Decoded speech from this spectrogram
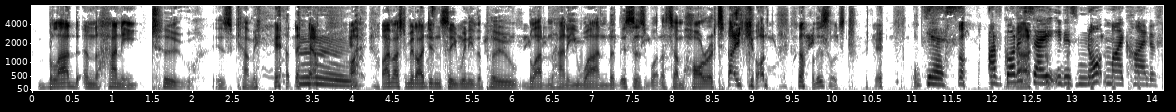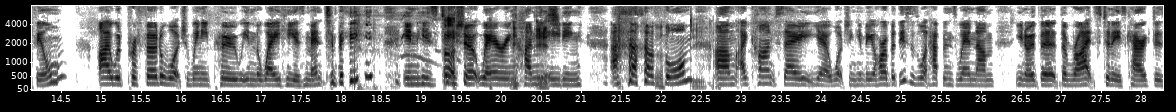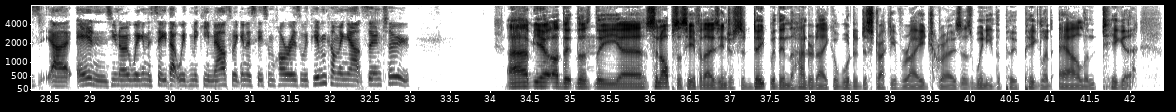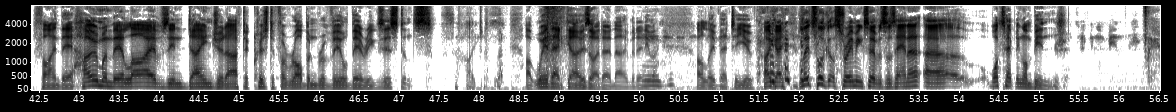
Blood and Honey Two is coming out now. Hmm. I, I must admit, I didn't see Winnie the Pooh, Blood and Honey One, but this is what some horror take on. Oh, this looks dreadful. Yes. I've got to No. say, it is not my kind of film. I would prefer to watch Winnie Pooh in the way he is meant to be, in his t-shirt wearing, honey eating uh, form. Um, I can't say, yeah, watching him be a horror, but this is what happens when, um, you know, the the rights to these characters uh, ends. You know, we're going to see that with Mickey Mouse. We're going to see some horrors with him coming out soon too. Um, yeah, uh, the the, the uh, synopsis here for those interested: deep within the hundred acre wood, a destructive rage grows as Winnie the Pooh, Piglet, Owl, and Tigger find their home and their lives endangered after Christopher Robin revealed their existence. Uh, Where that goes, I don't know, but anyway, I'll leave that to you. Okay, let's look at streaming services. Anna, uh, what's happening on Binge?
